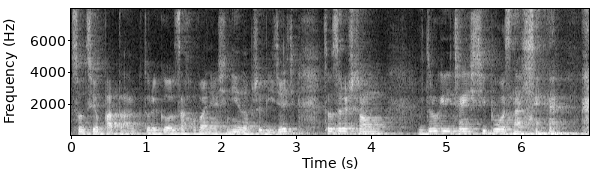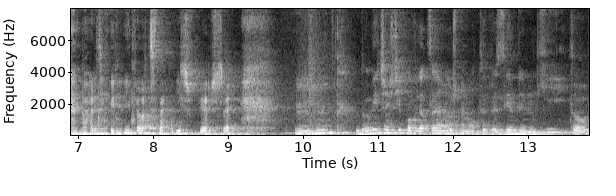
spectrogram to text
socjopata, którego zachowania się nie da przewidzieć, co zresztą w drugiej części było znacznie bardziej widoczne niż w pierwszej. Mhm. W drugiej części powracają różne motywy z jedynki i to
